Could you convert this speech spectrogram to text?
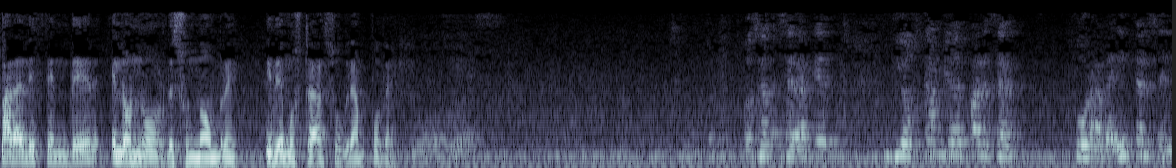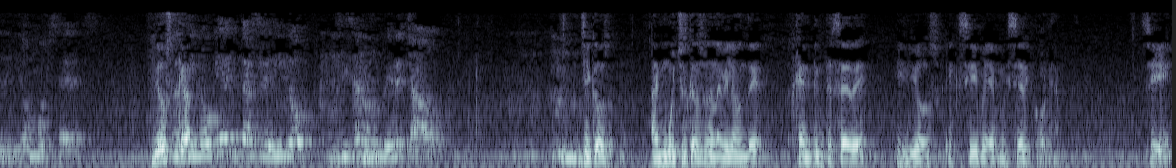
para defender el honor de su nombre y demostrar su gran poder. O sea, ¿será que Dios cambió de parecer por haber intercedido a Moisés? Dios o sea, si no hubiera intercedido, si se los hubiera echado. Chicos, hay muchos casos en la Biblia donde gente intercede y Dios exhibe misericordia. Sí.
